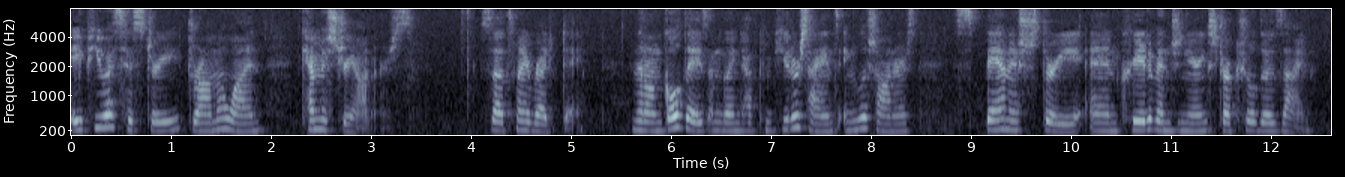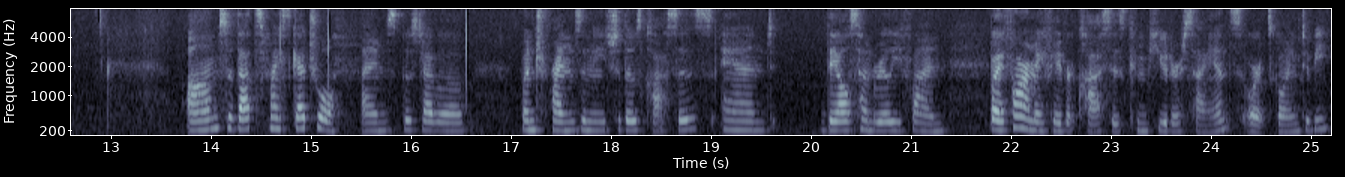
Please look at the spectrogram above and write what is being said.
AP US history, drama 1, chemistry honors. So that's my red day. And then on gold days, I'm going to have computer science, English honors, Spanish 3, and creative engineering, structural design. Um, so that's my schedule. I'm supposed to have a bunch of friends in each of those classes, and they all sound really fun. By far, my favorite class is computer science, or it's going to be.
